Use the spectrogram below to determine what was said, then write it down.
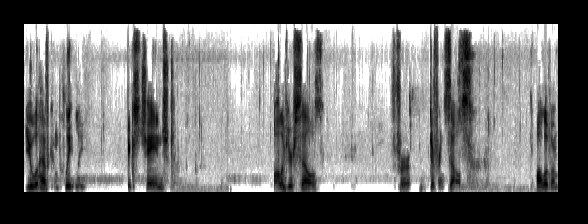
you will have completely exchanged all of your cells for different cells, all of them.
